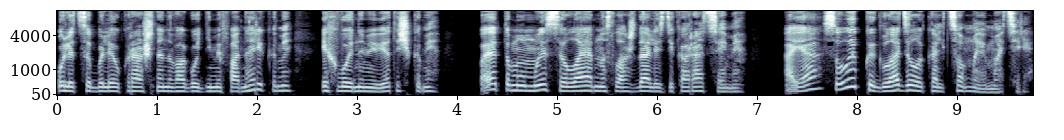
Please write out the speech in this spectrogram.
Улицы были украшены новогодними фонариками и хвойными веточками — Поэтому мы с Илаем наслаждались декорациями, а я с улыбкой гладила кольцо моей матери.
